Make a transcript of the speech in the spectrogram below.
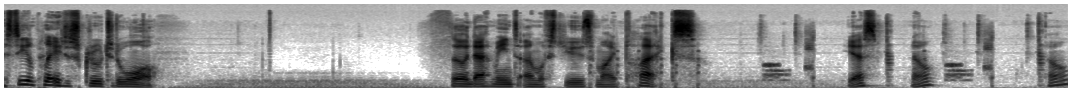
A steel plate is screwed to the wall. So that means I must use my plex. Yes? No? No?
